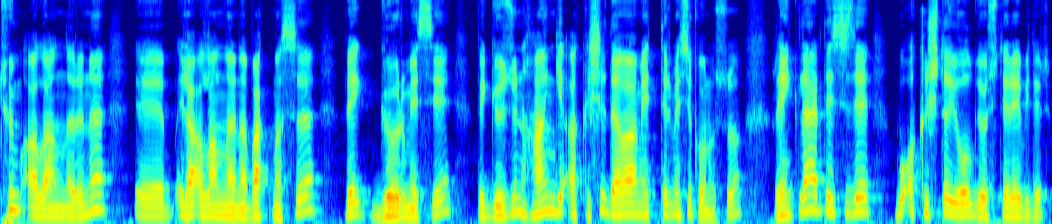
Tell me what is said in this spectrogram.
tüm alanlarını, e, alanlarına bakması ve görmesi ve gözün hangi akışı devam ettirmesi konusu. Renkler de size bu akışta yol gösterebilir.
